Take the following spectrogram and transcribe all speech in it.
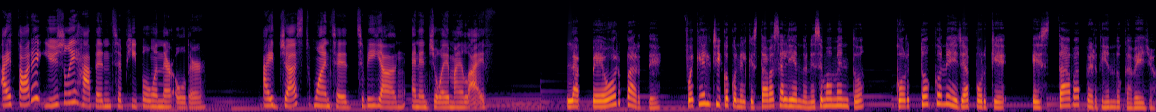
I thought it usually happened to people when they're older. I just wanted to be young and enjoy my life. La peor parte fue que el chico con el que estaba saliendo en ese momento cortó con ella porque estaba perdiendo cabello.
